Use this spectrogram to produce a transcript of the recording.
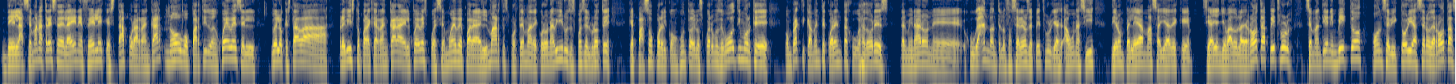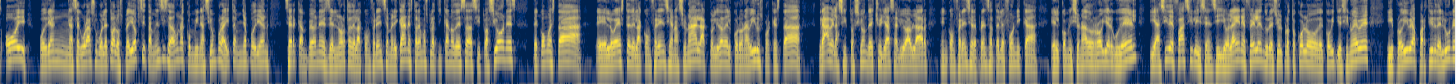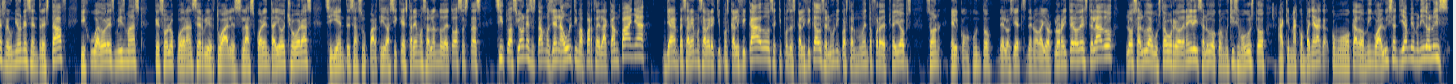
de la semana 13 de la NFL que está por arrancar. No hubo partido en jueves, el duelo que estaba previsto para que arrancara el jueves pues se mueve para el martes por tema de coronavirus después del brote que pasó por el conjunto de los Cuervos de Baltimore que con prácticamente 40 jugadores terminaron eh, jugando ante los acereros de Pittsburgh y aún así dieron pelea más allá de que se hayan llevado la derrota. Pittsburgh se mantiene invicto, 11 victorias, 0 derrotas. Hoy podrían asegurar su boleto a los playoffs y también si se da una combinación por ahí, también ya podrían ser campeones del norte de la conferencia americana. Estaremos platicando de esas situaciones, de cómo está el oeste de la conferencia nacional, la actualidad del coronavirus, porque está grave la situación. De hecho, ya salió a hablar en conferencia de prensa telefónica el comisionado Roger Goodell y así de fácil y sencillo. La NFL endureció el protocolo de COVID-19 y prohíbe a partir de lunes reuniones entre staff y jugadores mismas que solo podrán ser virtuales las 48 horas siguientes a su partido. Así que estaremos hablando de todas estas situaciones. Estamos ya en la última parte de la campaña. Ya empezaremos a ver equipos calificados, equipos descalificados. El único hasta el momento fuera de playoffs son el conjunto de los Jets de Nueva York. Lo reitero de este lado, los saluda Gustavo Rivadeneira y saludo con muchísimo gusto a quien me acompañará como cada domingo, a Luis Santillán. Bienvenido, Luis.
